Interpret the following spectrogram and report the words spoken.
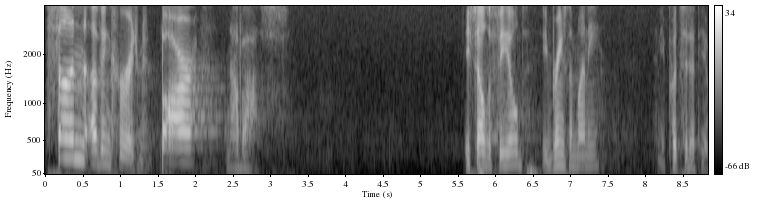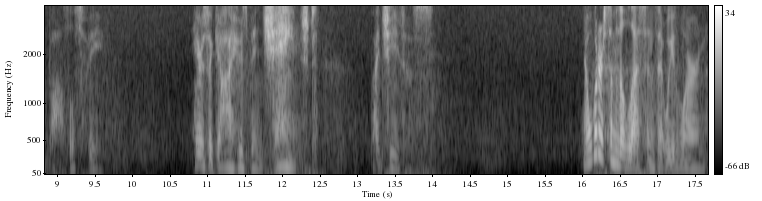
Son of Encouragement, Bar Nabas. He sells a field, he brings the money, and he puts it at the apostles' feet. Here's a guy who's been changed by Jesus. Now, what are some of the lessons that we learn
